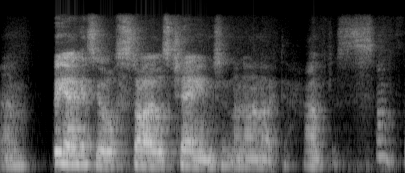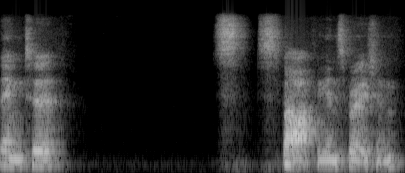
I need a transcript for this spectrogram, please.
Um, but yeah, I guess your styles change, and then I like to have just something to s- spark the inspiration.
